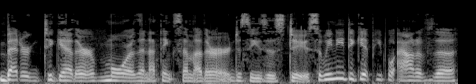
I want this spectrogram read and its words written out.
better together more than I think some other diseases do. So we need to get people out of the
